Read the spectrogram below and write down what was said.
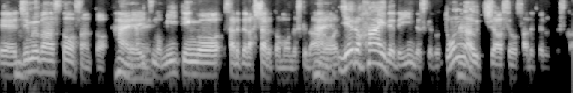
えー、ジム・バーンストーンさんと、はい、えー、いつもミーティングをされてらっしゃると思うんですけど、あの、言える範囲ででいいんですけど、どんな打ち合わせをされてるんですか、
